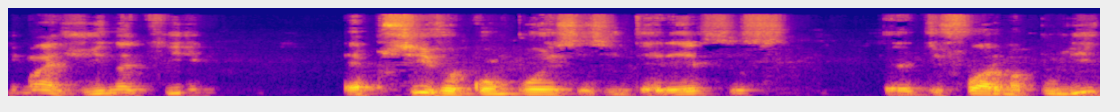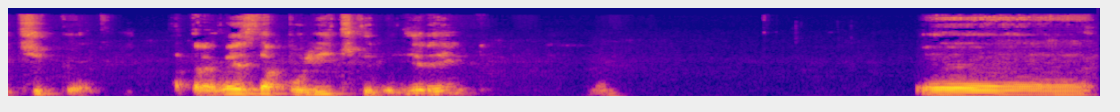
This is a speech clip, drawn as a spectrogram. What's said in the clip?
imagina que é possível compor esses interesses eh, de forma política, através da política e do direito. Né? É,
